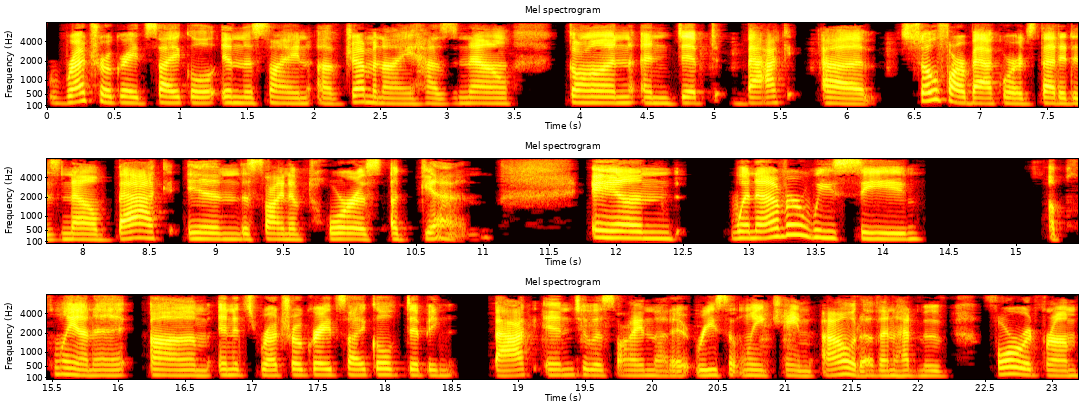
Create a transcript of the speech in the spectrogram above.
retrograde cycle in the sign of Gemini has now gone and dipped back uh, so far backwards that it is now back in the sign of Taurus again. And whenever we see a planet um, in its retrograde cycle dipping back into a sign that it recently came out of and had moved forward from,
